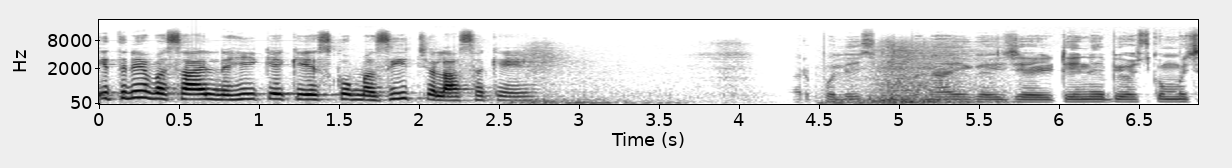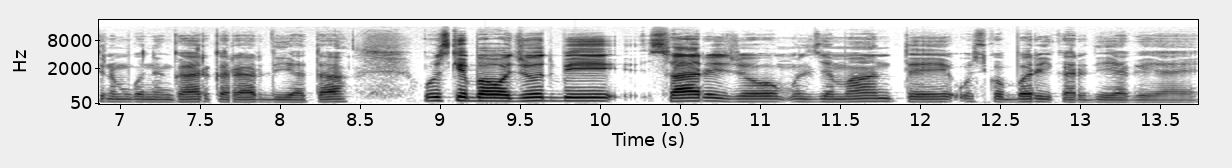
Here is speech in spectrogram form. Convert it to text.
इतने वसाइल नहीं कि केस को मजीद चला सकें। पुलिस की बनाई गई जेआईटी ने भी उसको मुजरम गुनहगार करार दिया था। उसके बावजूद भी सारे जो मुलजमान थे, उसको बरी कर दिया गया है।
